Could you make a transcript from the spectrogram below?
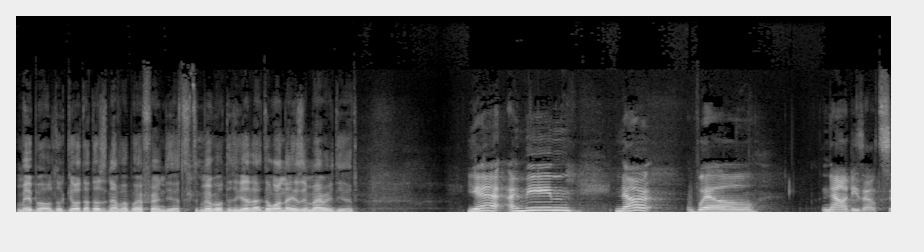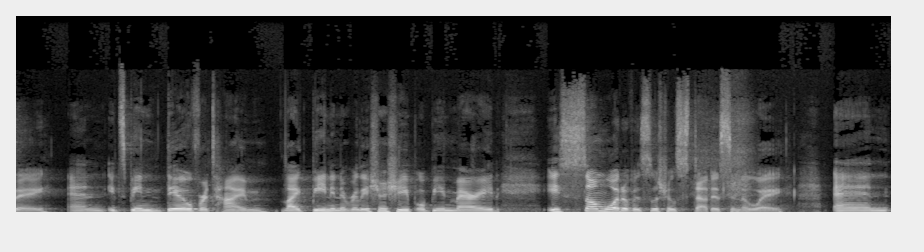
Mabel, the girl that doesn't have a boyfriend yet. Mabel, the girl, that, the one that isn't married yet. Yeah, I mean, now, well, nowadays I would say, and it's been there over time, like being in a relationship or being married is somewhat of a social status in a way, and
